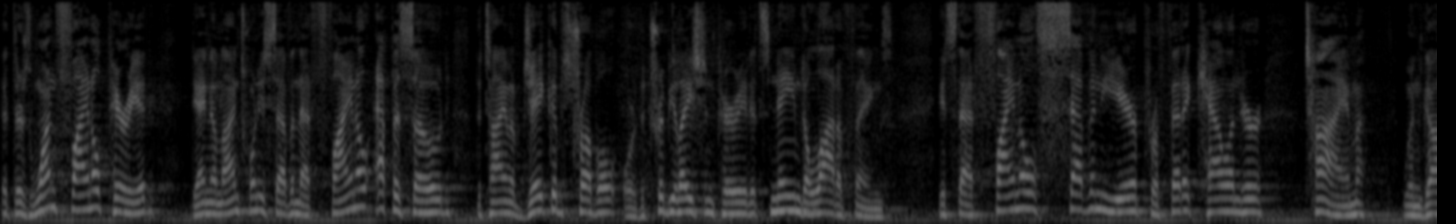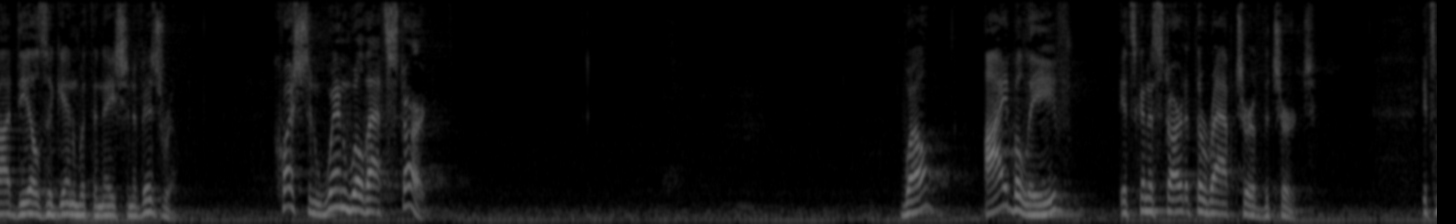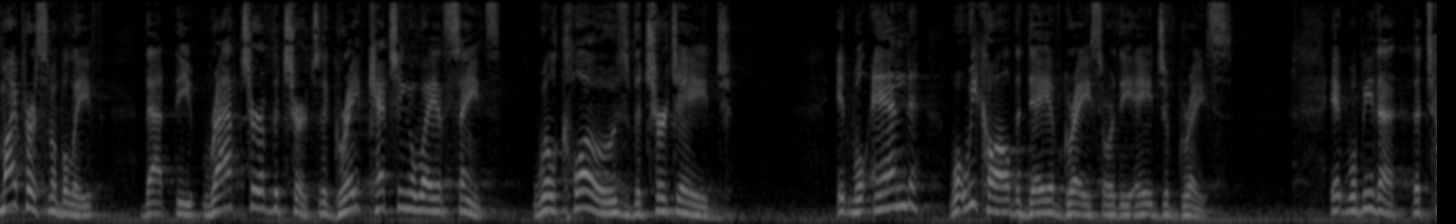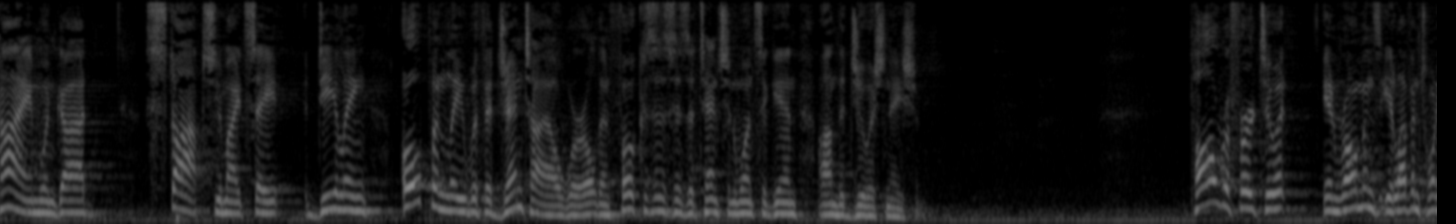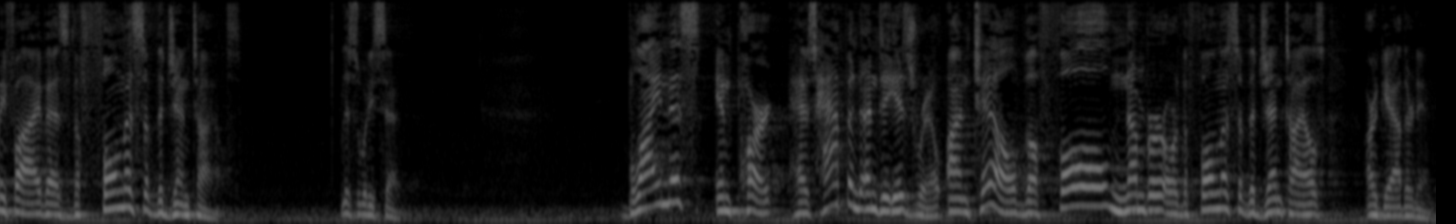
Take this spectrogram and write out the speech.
That there's one final period, Daniel 9:27, that final episode, the time of Jacob's trouble or the tribulation period. It's named a lot of things. It's that final seven-year prophetic calendar time when God deals again with the nation of Israel. Question when will that start? Well, I believe it's going to start at the rapture of the church. It's my personal belief that the rapture of the church, the great catching away of saints, will close the church age. It will end what we call the day of grace or the age of grace. It will be the, the time when God stops, you might say, dealing openly with the Gentile world and focuses his attention once again on the Jewish nation. Paul referred to it in Romans 11:25 as the fullness of the Gentiles. This is what he said. Blindness in part has happened unto Israel until the full number or the fullness of the Gentiles are gathered in.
